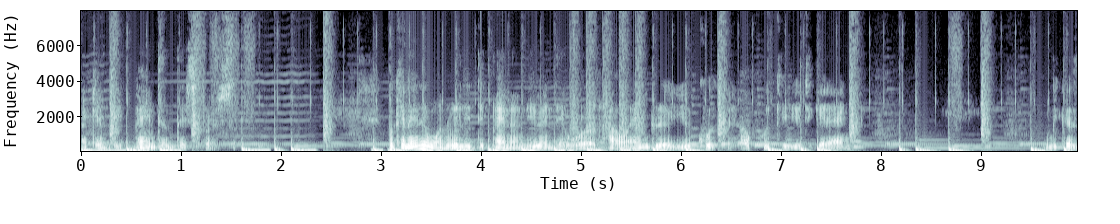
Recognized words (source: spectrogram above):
I can depend on this person. But can anyone really depend on you in their world? How angry are you quickly? How quick are you to get angry? Because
